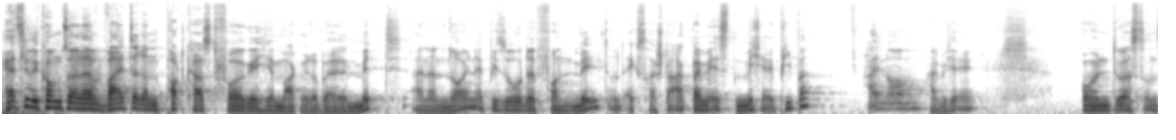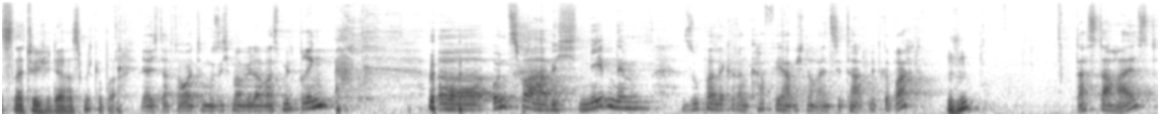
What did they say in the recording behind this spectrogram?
Herzlich willkommen zu einer weiteren Podcast-Folge hier im Markenrebell mit einer neuen Episode von Mild und Extra Stark. Bei mir ist Michael Pieper. Hi Norm. Hi Michael. Und du hast uns natürlich wieder was mitgebracht. Ja, ich dachte, heute muss ich mal wieder was mitbringen. äh, und zwar habe ich neben dem super leckeren Kaffee habe ich noch ein Zitat mitgebracht. Mhm. Das da heißt,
